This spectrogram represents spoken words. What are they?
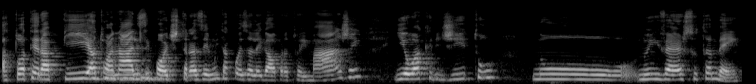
a tua terapia, a tua análise pode trazer muita coisa legal para a tua imagem e eu acredito no, no inverso também.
